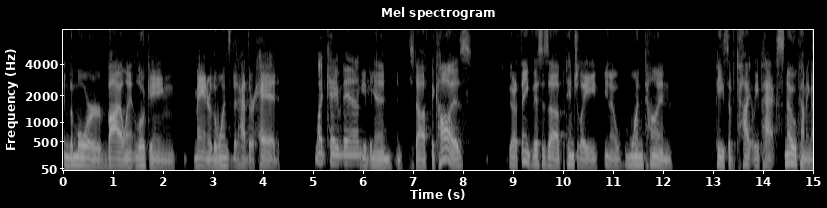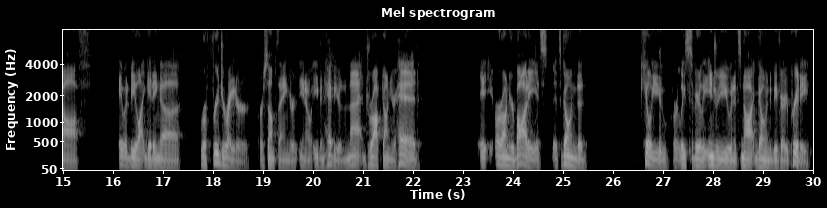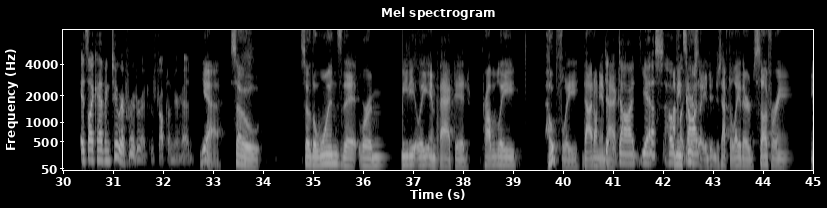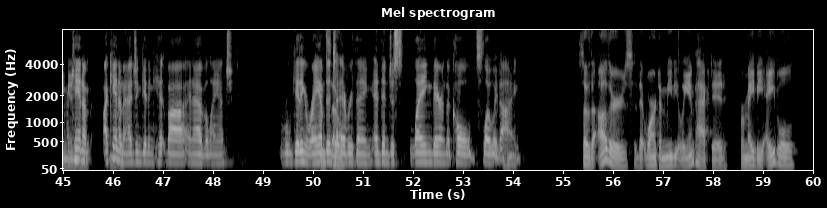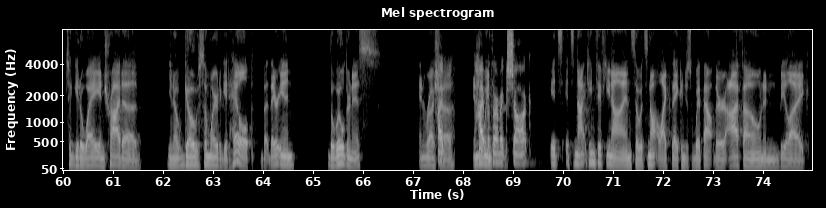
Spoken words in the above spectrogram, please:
in the more violent looking manner the ones that had their head Like caved in. caved in and stuff because you got to think this is a potentially you know one ton piece of tightly packed snow coming off it would be like getting a refrigerator or something or you know even heavier than that dropped on your head it, or on your body it's it's going to kill you or at least severely injure you and it's not going to be very pretty It's like having two refrigerators dropped on your head. yeah. So so the ones that were immediately impacted probably hopefully died on D- impact. died. Yes. Hopefully. I mean God, seriously, it didn't just have to lay there suffering. I can't. im- I can't imagine getting hit by an avalanche, getting rammed And into everything, and then just laying there in the cold, slowly Mm-hmm. dying. So the others that weren't immediately impacted were maybe able to get away and try to, you know, go somewhere to get help, but they're in the wilderness in Russia. in the winter. Hypothermic shock. it's it's 1959 so it's not like they can just whip out their iphone and be like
